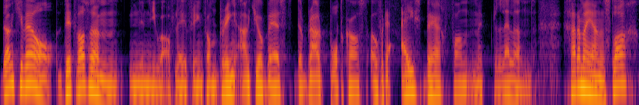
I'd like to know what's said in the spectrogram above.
Dankjewel. Dit was hem. Een nieuwe aflevering van Bring Out Your Best, de Broud podcast over de ijsberg van McClelland. Ga ermee aan de slag.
